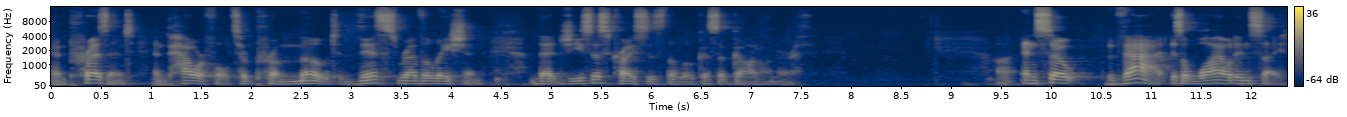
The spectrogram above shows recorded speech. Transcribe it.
and present and powerful to promote this revelation that Jesus Christ is the locus of God on earth. Uh, and so that is a wild insight.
